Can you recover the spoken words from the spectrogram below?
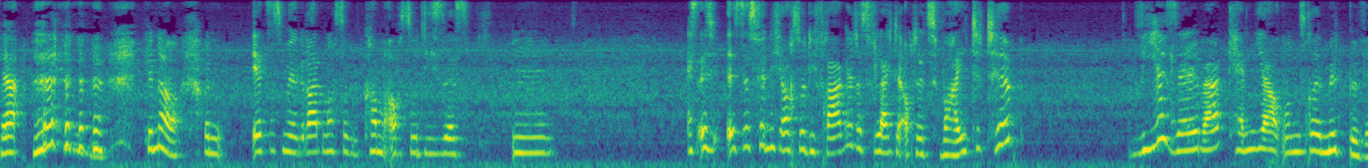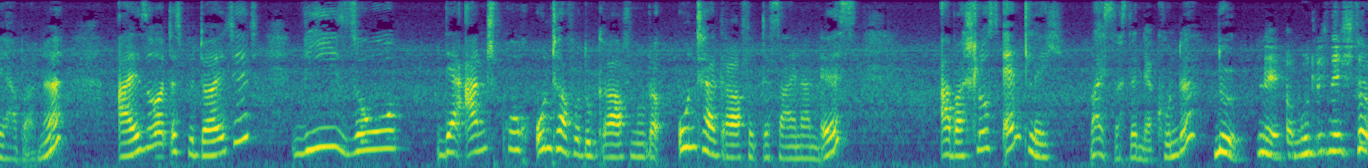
ja, genau. Und jetzt ist mir gerade noch so gekommen, auch so dieses, mh, mm, es ist, es ist finde ich, auch so die Frage, das ist vielleicht auch der zweite Tipp. Wir selber kennen ja unsere Mitbewerber, ne? Also, das bedeutet, wieso der Anspruch unter Fotografen oder unter Grafikdesignern ist. Aber schlussendlich, weiß das denn der Kunde? Nö. Nee, vermutlich nicht. So.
